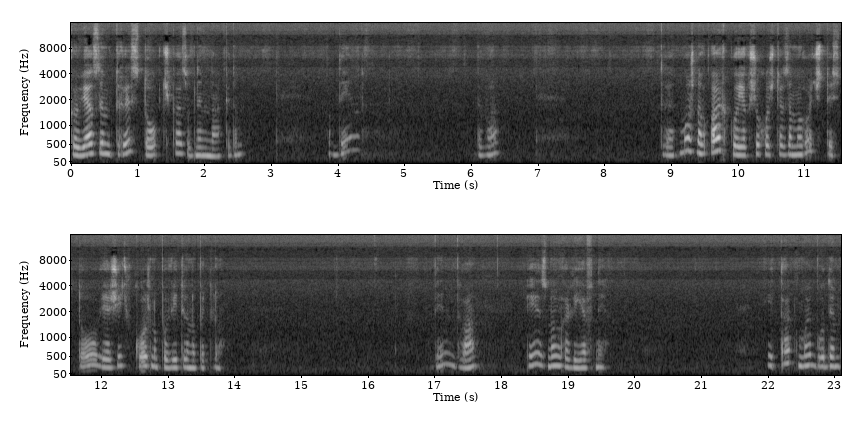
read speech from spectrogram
пров'язуємо три стовпчика з одним накидом. Один, два, три. Можна в арку, якщо хочете заморочитись, то в'яжіть в кожну повітряну петлю. Один, два. І знову рельєфний. І так ми будемо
